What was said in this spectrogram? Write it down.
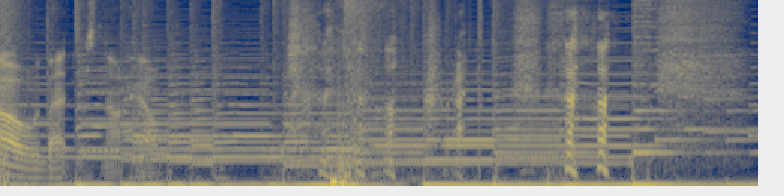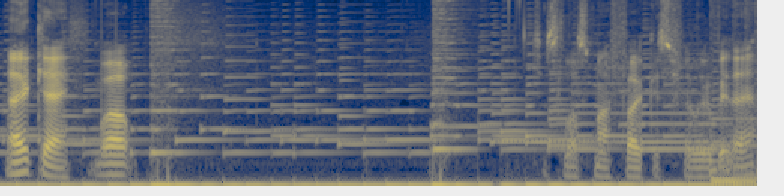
Oh, that does not help. oh, crap. okay, well... Just lost my focus for a little bit there.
